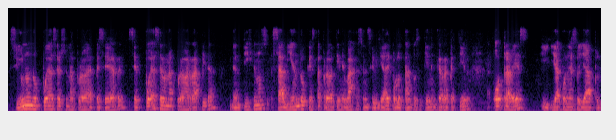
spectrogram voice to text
si uno no puede hacerse una prueba de PCR, se puede hacer una prueba rápida de antígenos sabiendo que esta prueba tiene baja sensibilidad y por lo tanto se tienen que repetir otra vez y ya con eso ya pues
